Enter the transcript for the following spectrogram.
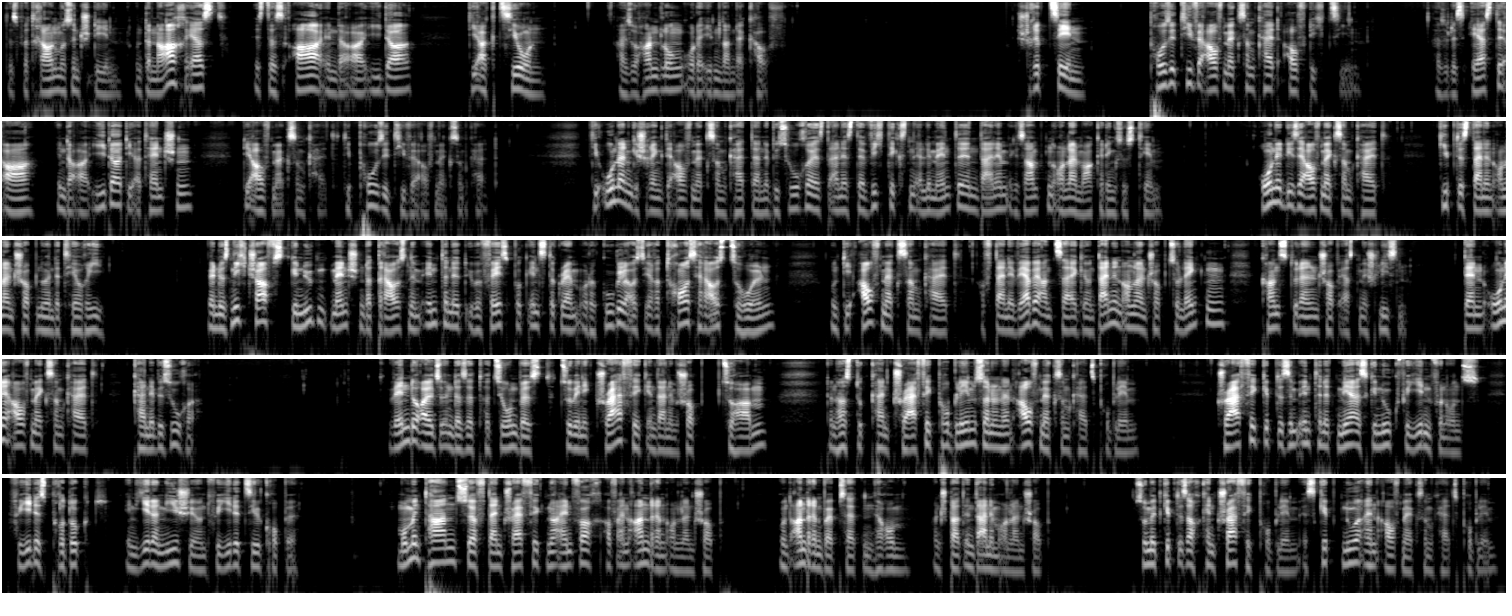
Das Vertrauen muss entstehen. Und danach erst ist das A in der AIDA die Aktion, also Handlung oder eben dann der Kauf. Schritt 10. Positive Aufmerksamkeit auf dich ziehen. Also das erste A in der AIDA, die Attention, die Aufmerksamkeit, die positive Aufmerksamkeit. Die uneingeschränkte Aufmerksamkeit deiner Besucher ist eines der wichtigsten Elemente in deinem gesamten Online-Marketing-System. Ohne diese Aufmerksamkeit gibt es deinen Online-Shop nur in der Theorie. Wenn du es nicht schaffst, genügend Menschen da draußen im Internet über Facebook, Instagram oder Google aus ihrer Trance herauszuholen und die Aufmerksamkeit auf deine Werbeanzeige und deinen Online-Shop zu lenken, kannst du deinen Shop erstmal schließen. Denn ohne Aufmerksamkeit keine Besucher. Wenn du also in der Situation bist, zu wenig Traffic in deinem Shop zu haben, dann hast du kein Traffic-Problem, sondern ein Aufmerksamkeitsproblem. Traffic gibt es im Internet mehr als genug für jeden von uns, für jedes Produkt, in jeder Nische und für jede Zielgruppe. Momentan surft dein Traffic nur einfach auf einen anderen Online-Shop und anderen Webseiten herum, anstatt in deinem Online-Shop. Somit gibt es auch kein Traffic-Problem, es gibt nur ein Aufmerksamkeitsproblem.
